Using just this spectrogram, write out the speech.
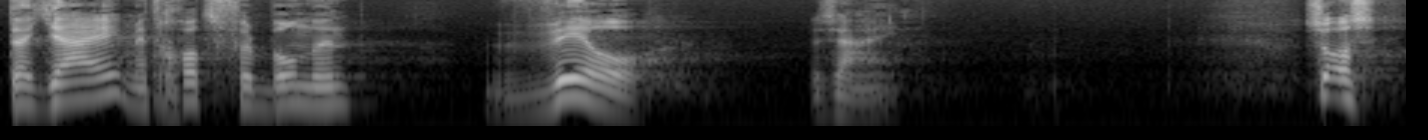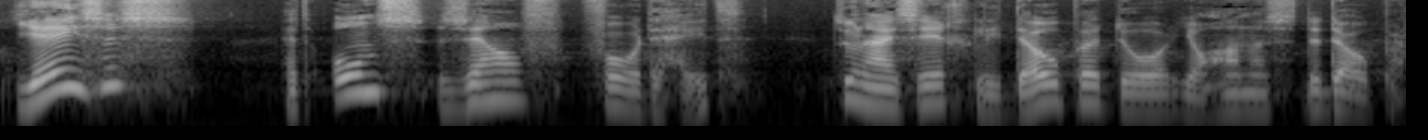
dat jij met God verbonden wil zijn. Zoals Jezus het ons zelf voordeed toen hij zich liet dopen door Johannes de Doper.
